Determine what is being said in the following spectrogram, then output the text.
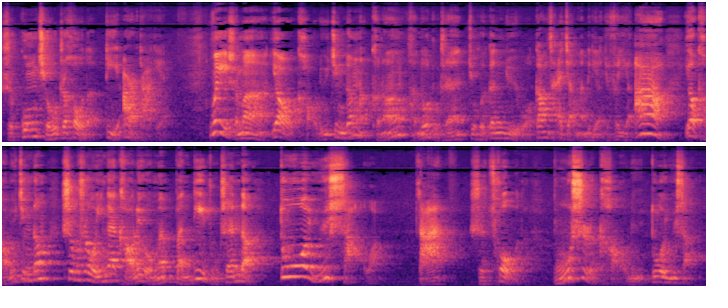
是供求之后的第二大点。为什么要考虑竞争呢？可能很多主持人就会根据我刚才讲的那点去分析啊，要考虑竞争，是不是我应该考虑我们本地主持人的多与少啊？答案是错误的，不是考虑多与少，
